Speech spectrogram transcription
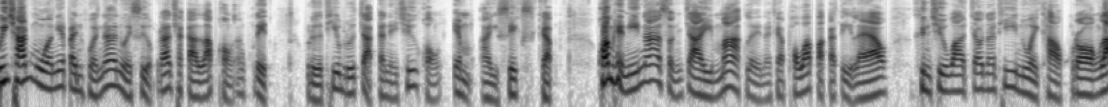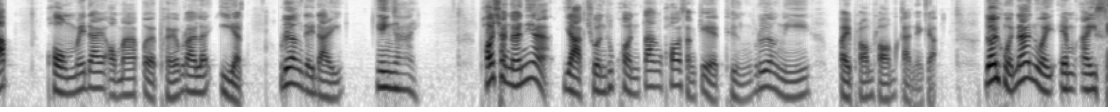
ริชาร์ดมัวเนี่ยเป็นหัวหน้าหน่วยสืบราชการลับของอังกฤษ หรือที่รู้จักกันในชื่อของ MI6 ครับความเห็นนี้น่าสนใจมากเลยนะครับ เพราะว่าปกติแล้วขึ้นชื่อว่าเจ้าหน้าที่หน่วยข่าวกรองลับ คงไม่ได้ออกมาเปิดเผยรายละเอียดเรื่องใด ๆ ง่าย ๆ เพราะฉะนั้นเนี่ยอยากชวนทุกคนตั้งข้อสังเกตถึงเรื่องนี้ไปพร้อม ๆ กันนะครับ โดยหัวหน้าหน่วย MI6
